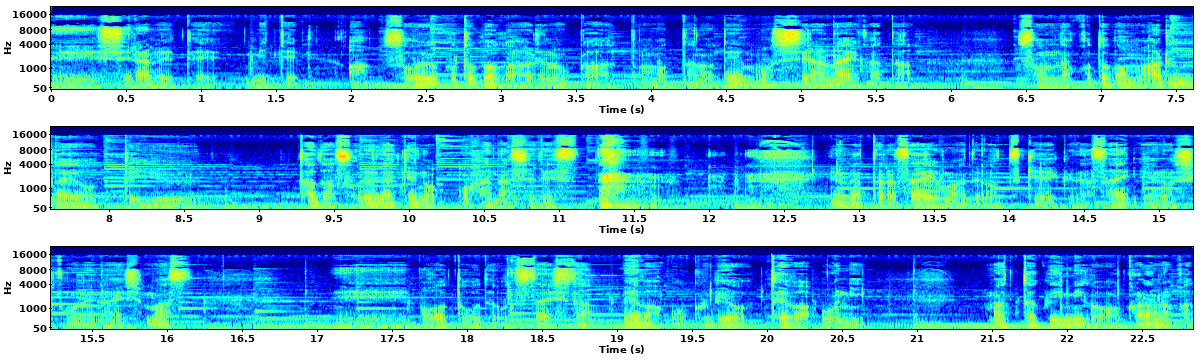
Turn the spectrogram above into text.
えー、調べてみてあそういう言葉があるのかと思ったのでもし知らない方そんな言葉もあるんだよっていうただそれだけのお話です。よかったら最後までお付き合いください。よろしくお願いします、えー、冒頭でお伝えした目は臆病手は鬼。全く意味がわからなかっ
